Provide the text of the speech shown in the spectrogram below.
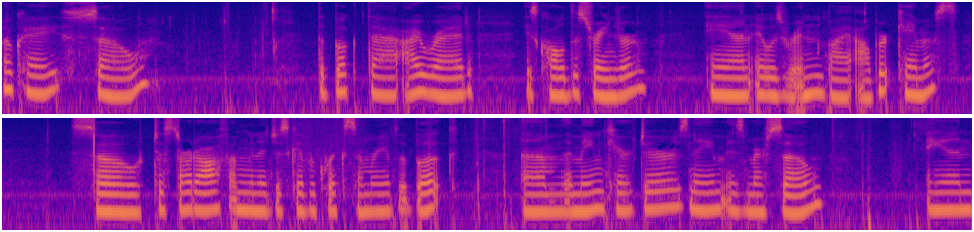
Okay, so the book that I read is called The Stranger, and it was written by Albert Camus. So, to start off, I'm going to just give a quick summary of the book. Um, the main character's name is Meursault, and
